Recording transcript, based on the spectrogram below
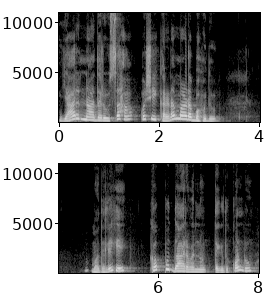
ಯಾರನ್ನಾದರೂ ಸಹ ವಶೀಕರಣ ಮಾಡಬಹುದು. ಮೊದಲಿಗೆ ಕಪ್ಪು ದಾರವನ್ನು ತೆಗೆದುಕೊಂಡು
